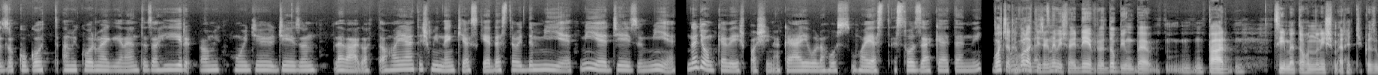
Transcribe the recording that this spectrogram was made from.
zokogott, amikor megjelent ez a hír, amikor, hogy Jason levágatta a haját, és mindenki azt kérdezte, hogy de miért? Miért, Jason, miért? Nagyon kevés pasinak áll jól a hosszú haj, ezt, ezt hozzá kell tenni. Bocsánat, ha valaki nem ismeri névről, dobjunk be pár címet, ahonnan ismerhetjük az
